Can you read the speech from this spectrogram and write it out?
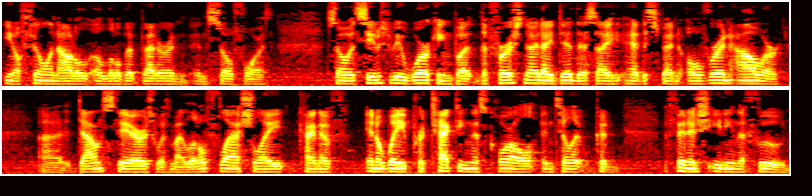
you know filling out a, a little bit better and, and so forth. So it seems to be working. But the first night I did this, I had to spend over an hour uh, downstairs with my little flashlight, kind of in a way protecting this coral until it could finish eating the food.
